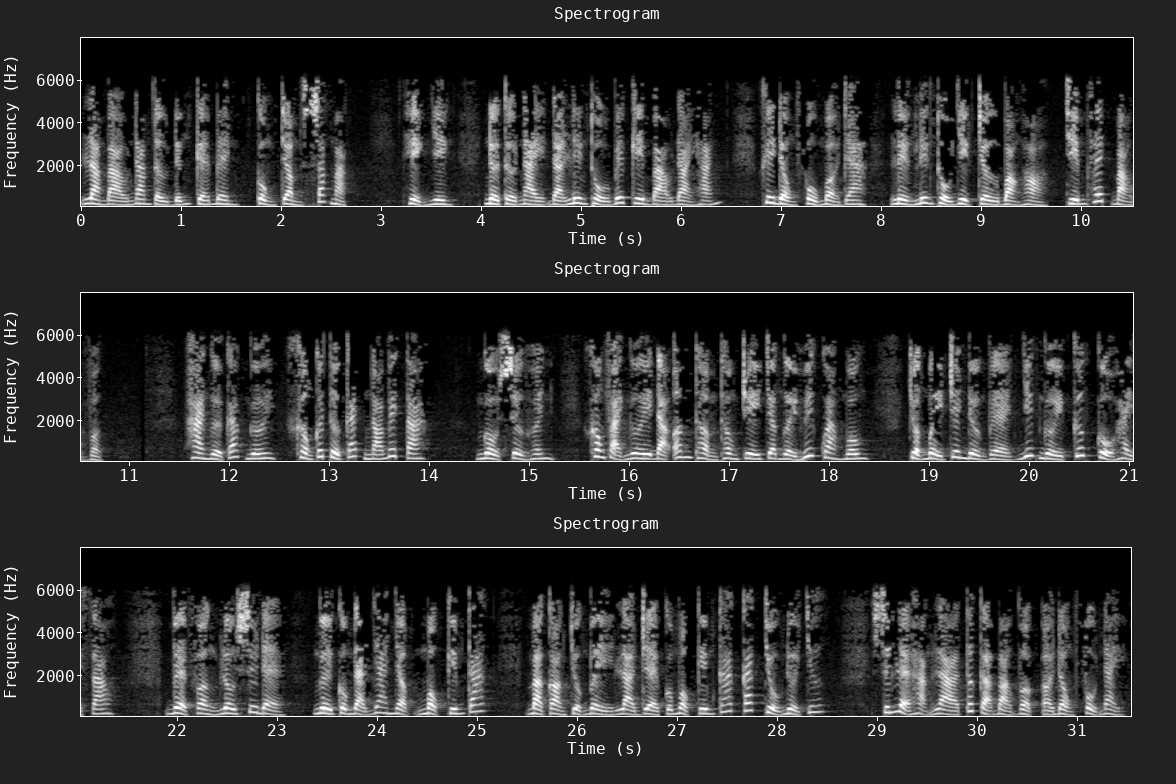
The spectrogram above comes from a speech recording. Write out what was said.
Làm bảo nam tử đứng kế bên, cùng trầm sắc mặt. Hiện nhiên, nữ tử này đã liên thủ với kim bào đại hán, khi đồng phụ mở ra, liền liên thủ diệt trừ bọn họ, chiếm hết bảo vật. Hai người các ngươi không có tư cách nói với ta. Ngô Sư Huynh, không phải ngươi đã âm thầm thông tri cho người huyết quang môn, chuẩn bị trên đường về giết người cướp của hay sao? Về phần lô sư đệ, người cũng đã gia nhập một kiếm cát, mà còn chuẩn bị là rể của một kim cát các chủ nữa chứ. Xính lệ hẳn là tất cả bảo vật ở đồng phủ này.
